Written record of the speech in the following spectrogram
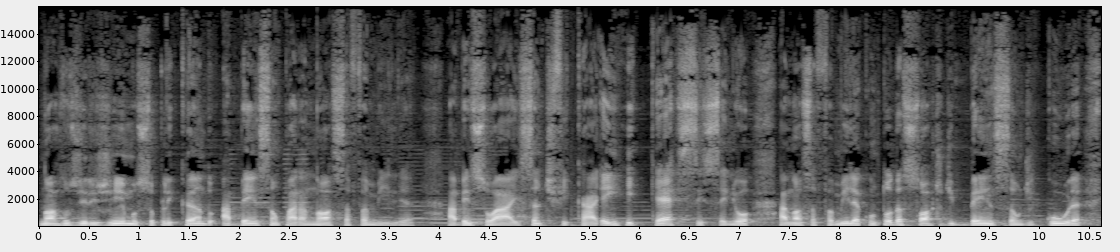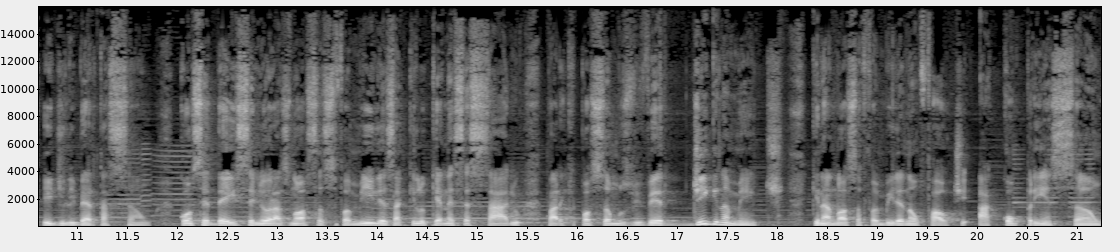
nós nos dirigimos suplicando a bênção para a nossa família. Abençoai, santificai, enriquece, Senhor, a nossa família com toda sorte de bênção, de cura e de libertação. Concedei, Senhor, às nossas famílias aquilo que é necessário para que possamos viver dignamente. Que na nossa família não falte a compreensão,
